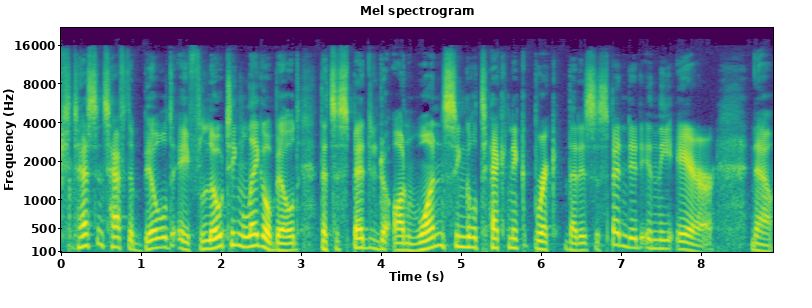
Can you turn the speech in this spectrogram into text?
contestants have to build a floating Lego build that's suspended on one single Technic brick that is suspended in the air. Now,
